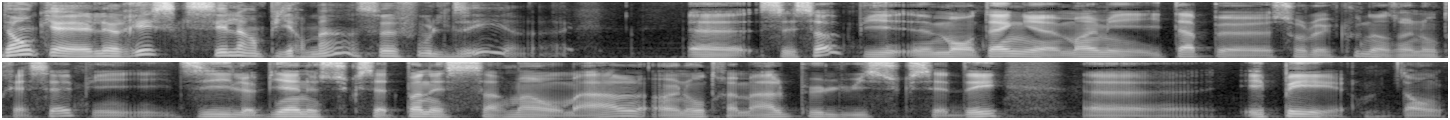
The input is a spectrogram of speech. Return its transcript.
Donc, le risque, c'est l'empirement, ça, il faut le dire. Euh, c'est ça. Puis euh, Montaigne, euh, même, il, tape sur le clou dans un autre essai, puis il dit Le bien ne succède pas nécessairement au mal. Un autre mal peut lui succéder et pire. Donc,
